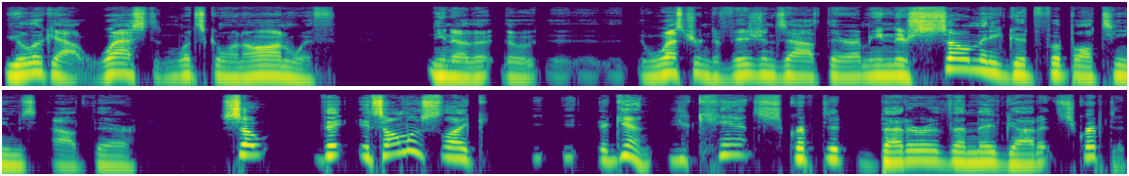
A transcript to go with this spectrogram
you look out west and what's going on with you know the, the, the Western divisions out there. I mean, there's so many good football teams out there. So they, it's almost like again, you can't script it better than they've got it scripted.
